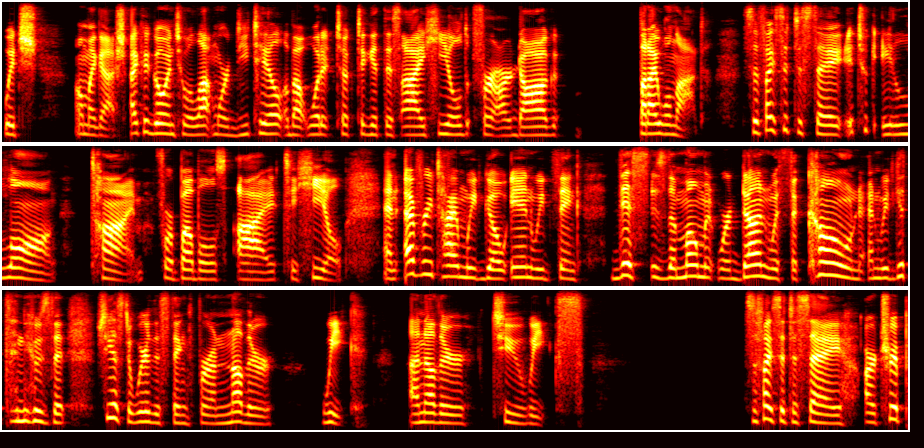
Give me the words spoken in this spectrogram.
which, oh my gosh, I could go into a lot more detail about what it took to get this eye healed for our dog, but I will not. Suffice it to say, it took a long time for Bubbles' eye to heal. And every time we'd go in, we'd think, this is the moment we're done with the cone. And we'd get the news that she has to wear this thing for another week another two weeks. Suffice it to say, our trip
